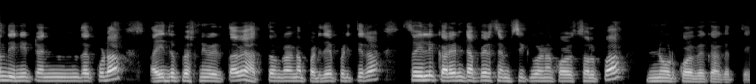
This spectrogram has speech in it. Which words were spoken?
ಒಂದು ಯೂನಿಟ್ ಇಂದ ಕೂಡ ಐದು ಪ್ರಶ್ನೆಗಳು ಇರ್ತವೆ. ಹತ್ತು ಅಂಕಗಳನ್ನ ಪಡೆದೇ ಪಡಿತೀರಾ? ಸೊ ಇಲ್ಲಿ ಕರೆಂಟ್ ಅಫೇರ್ಸ್ ಎಂ ಸಿ ಕ್ಯೂಗಳನ್ನ ಸ್ವಲ್ಪ ನೋಡ್ಕೊಳ್ಬೇಕಾಗತ್ತೆ.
